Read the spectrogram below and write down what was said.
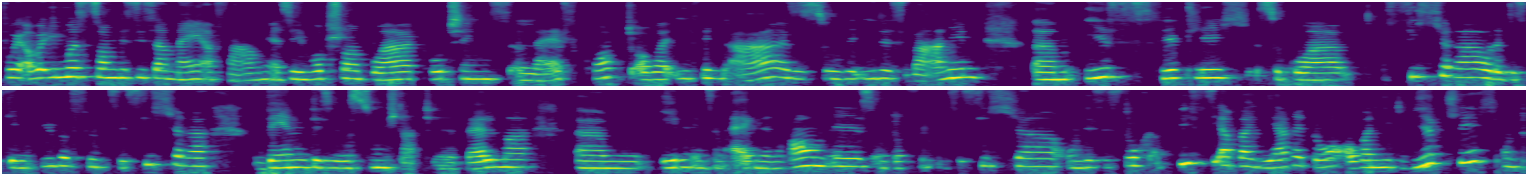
voll. Aber ich muss sagen, das ist auch meine Erfahrung. Also ich habe schon ein paar Coachings live gehabt, aber ich finde auch, also so wie ich das wahrnehme, ähm, ist wirklich sogar sicherer oder das Gegenüber fühlt sich sicherer, wenn das über Zoom stattfindet, weil man ähm, eben in seinem eigenen Raum ist und da fühlt man sich sicher und es ist doch ein bisschen eine Barriere da, aber nicht wirklich und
